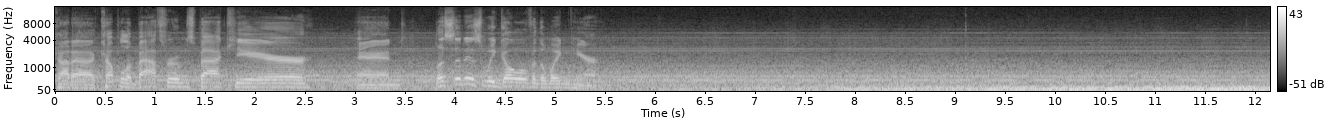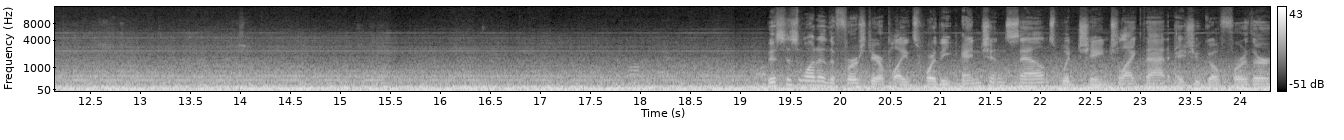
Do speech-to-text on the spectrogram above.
Got a couple of bathrooms back here. And listen as we go over the wing here. This is one of the first airplanes where the engine sounds would change like that as you go further,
